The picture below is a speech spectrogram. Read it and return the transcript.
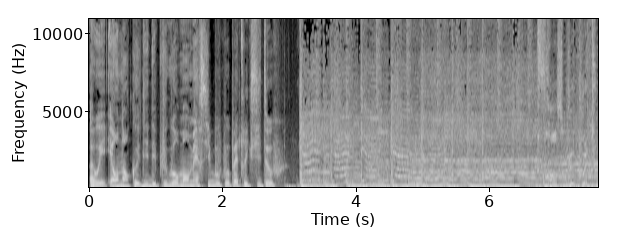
Ah oui, et on en connaît des plus gourmands. Merci beaucoup Patrick Citeau. France Bleu Poitou.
